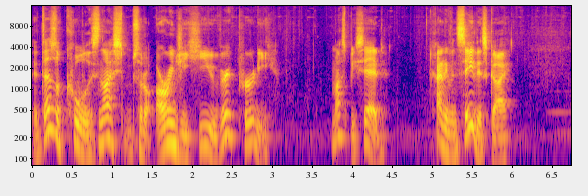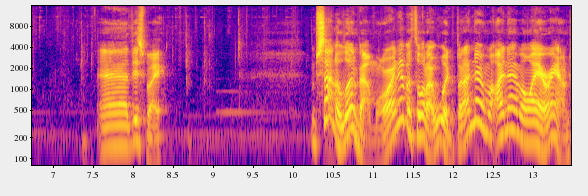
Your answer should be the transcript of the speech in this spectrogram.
It does look cool. It's a nice sort of orangey hue. Very pretty. Must be said. Can't even see this guy. Uh, this way. I'm starting to learn about more. I never thought I would, but I know I know my way around.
